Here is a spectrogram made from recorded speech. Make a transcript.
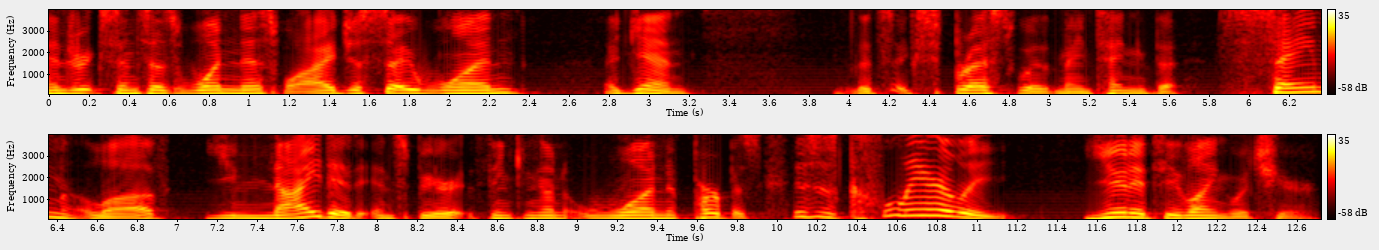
Hendriksen says oneness, why I just say one. Again, that's expressed with maintaining the same love, united in spirit, thinking on one purpose. This is clearly unity language here.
